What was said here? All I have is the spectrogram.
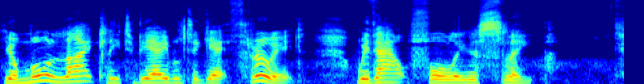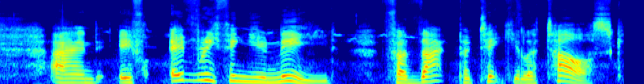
you're more likely to be able to get through it without falling asleep. And if everything you need for that particular task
